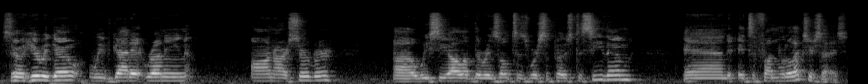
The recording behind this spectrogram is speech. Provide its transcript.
So here we go. We've got it running on our server. Uh, we see all of the results as we're supposed to see them, and it's a fun little exercise.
